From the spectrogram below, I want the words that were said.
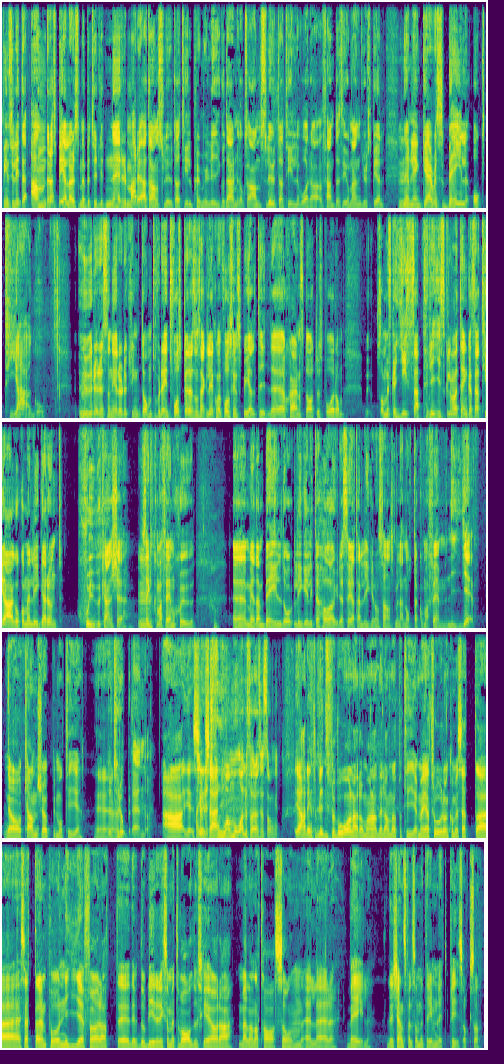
Det finns ju lite andra spelare som är betydligt närmare att ansluta till Premier League och därmed också ansluta till våra fantasy och managerspel. Mm. Nämligen Gareth Bale och Thiago. Hur mm. resonerar du kring de två? För det är två spelare som säkerligen kommer få sin speltid. Det är stjärnstatus på dem. Om vi ska gissa pris skulle man tänka sig att Thiago kommer ligga runt 7 kanske. Mm. 6,5-7. Eh, medan Bale då ligger lite högre, säg att han ligger någonstans mellan 8,5-9. Ja, kanske uppemot 10. Du tror det ändå? Ah, jag, han gjorde två mål förra säsongen. Jag hade inte blivit förvånad om han hade landat på 10 men jag tror de kommer sätta, sätta den på 9 för att eh, det, då blir det liksom ett val du ska göra mellan att ha Son eller Bale. Det känns väl som ett rimligt pris också.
